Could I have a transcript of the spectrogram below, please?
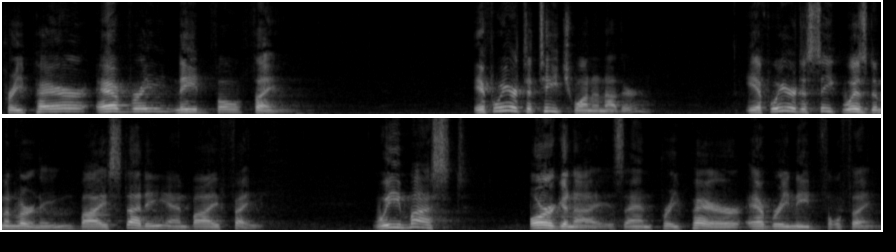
prepare every needful thing. If we are to teach one another, if we are to seek wisdom and learning by study and by faith, we must organize and prepare every needful thing.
